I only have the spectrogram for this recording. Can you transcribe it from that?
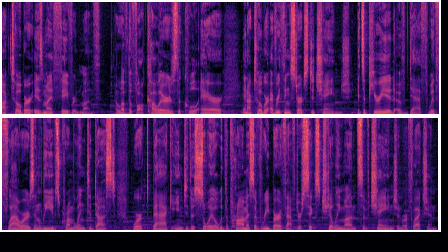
October is my favorite month. I love the fall colors, the cool air. In October, everything starts to change. It's a period of death with flowers and leaves crumbling to dust, worked back into the soil with the promise of rebirth after six chilly months of change and reflection.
